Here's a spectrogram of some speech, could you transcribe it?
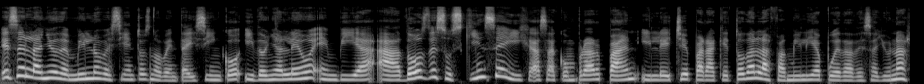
Es el año de 1995 y Doña Leo envía a dos de sus 15 hijas a comprar pan y leche para que toda la familia pueda desayunar.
